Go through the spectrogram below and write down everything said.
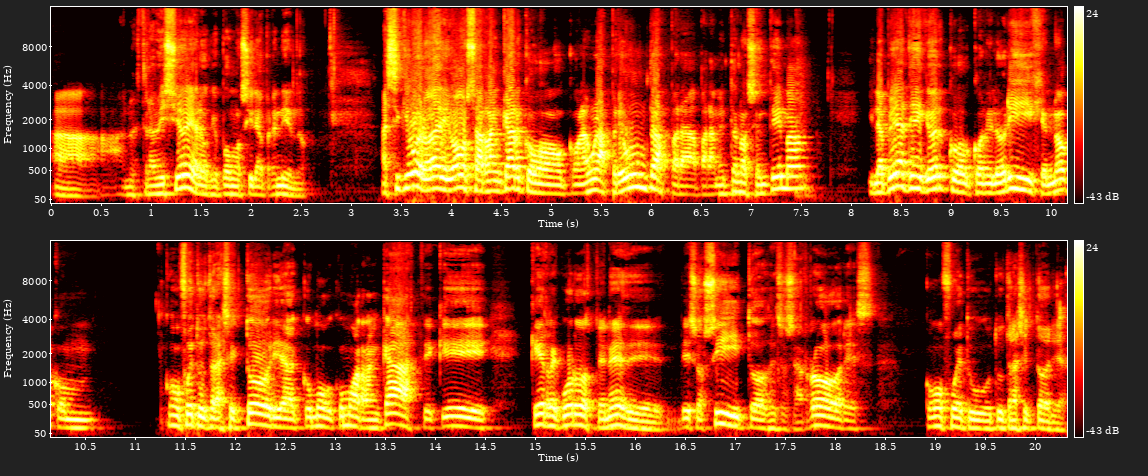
a, nuestra visión y a lo que podemos ir aprendiendo. Así que bueno, Dani, vamos a arrancar con, algunas preguntas para, para, meternos en tema. Y la primera tiene que ver con, el origen, ¿no? Con cómo fue tu trayectoria, cómo, cómo arrancaste, qué, qué recuerdos tenés de, esos hitos, de esos errores, cómo fue tu, tu trayectoria.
